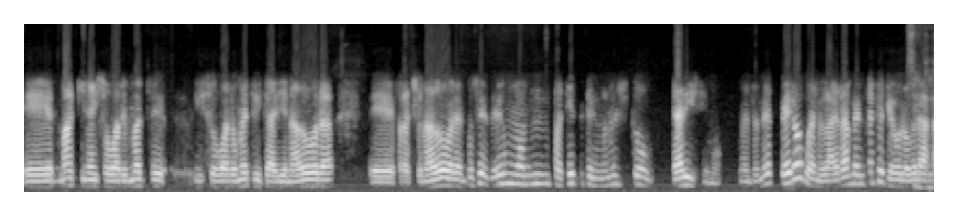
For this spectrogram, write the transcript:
eh, máquina isobarométrica, isobarométrica llenadora, eh, fraccionadora, entonces es un, paquete tecnológico carísimo, ¿me entendés? Pero bueno, la gran ventaja es que vos lográs,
